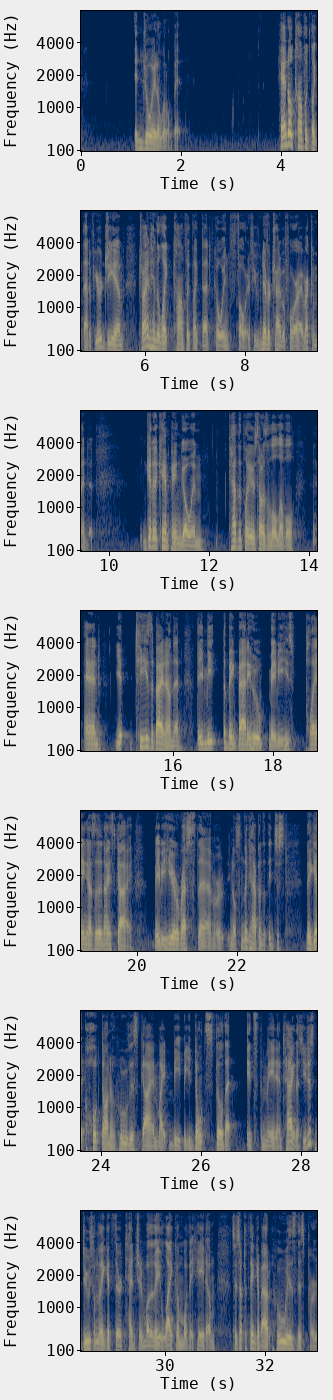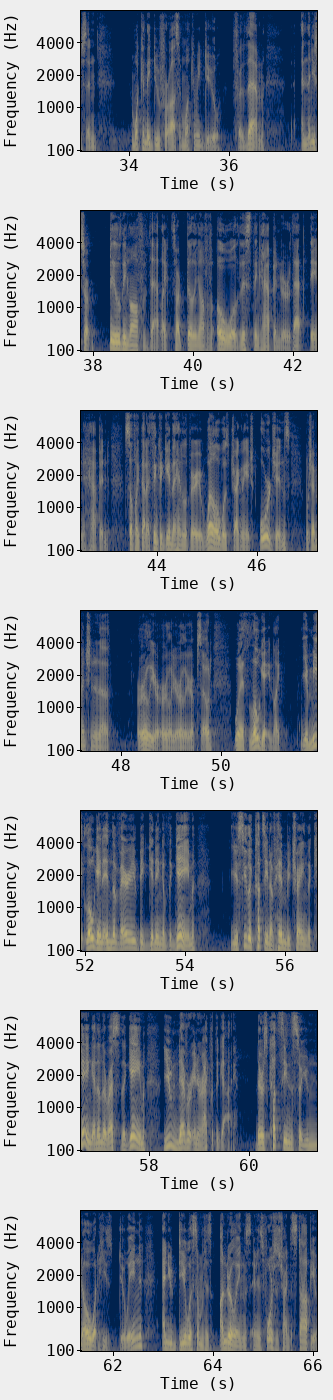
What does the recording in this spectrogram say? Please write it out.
enjoy it a little bit. Handle conflict like that. If you're a GM, try and handle like conflict like that going forward. If you've never tried it before, I recommend it. Get a campaign going, have the players start as a low level, and You tease the baddie now and then. They meet the big baddie who maybe he's playing as a nice guy. Maybe he arrests them, or you know something happens that they just they get hooked on who this guy might be. But you don't spill that it's the main antagonist. You just do something that gets their attention, whether they like him or they hate him. So you start to think about who is this person, and what can they do for us, and what can we do for them, and then you start building off of that. Like start building off of, oh well, this thing happened or that thing happened, stuff like that. I think a game that handled it very well was Dragon Age Origins, which I mentioned in a earlier, earlier, earlier episode with Loghain. Like you meet Loghain in the very beginning of the game. You see the cutscene of him betraying the king, and then the rest of the game, you never interact with the guy. There's cutscenes so you know what he's doing, and you deal with some of his underlings and his forces trying to stop you.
